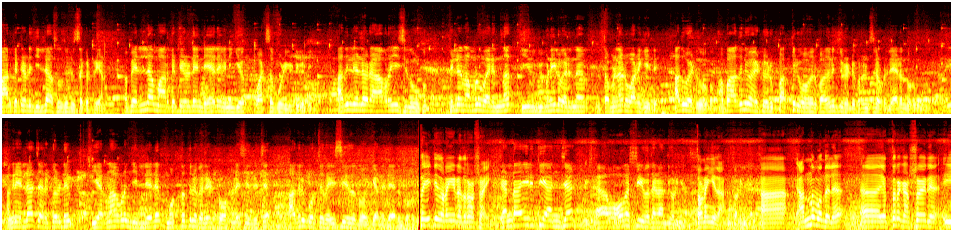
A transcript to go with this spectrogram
മാർക്കറ്റുകളുടെ ജില്ലാ അസോസിയേഷൻ സെക്രട്ടറിയാണ്. അപ്പോൾ എല്ലാ മാർക്കറ്റുകളുടെയും ലേലം എനിക്ക് വാട്സപ്പ് വഴി കിട്ടി കിട്ടി. അതിലെല്ലാം ഒരു ആവറേജ് ചെയ്ത് നോക്കും. പിന്നെ നമ്മൾ വരുന്ന ഈ വിപണിയിൽ വരുന്ന തമിഴ്നാട് വാഴക്കയില്ലേ അതുമായിട്ട് നോക്കും. അപ്പോൾ അതിനുമായിട്ട് ആയിട്ട് ഒരു പത്ത് രൂപ മുതൽ പതിനഞ്ച് രൂപ ഡിഫറൻസിൽ അവിടെ ലേലം തുടങ്ങുന്നു. അങ്ങനെ എല്ലാ ചരക്കുകളുടെയും ഈ എറണാകുളം ജില്ലയിലെ മൊത്തത്തിൽ വില ടോട്ടലൈസ് ചെയ്തിട്ട് അതിൽ കുറച്ച് റേസ് ചെയ്ത് തുകയ്ക്കാണ് ലേലം തുടങ്ങുന്നത്. റേറ്റ് തുടങ്ങിയിട്ട് എത്ര വർഷമായി? രണ്ടായിരത്തി അഞ്ച് ഓഗസ്റ്റ് ഇരുപത്തേഴാം തീയതി തുടങ്ങിയത്. തുടങ്ങിയതാ? തുടങ്ങി അന്ന് മുതൽ എത്ര കർഷകർ ഈ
